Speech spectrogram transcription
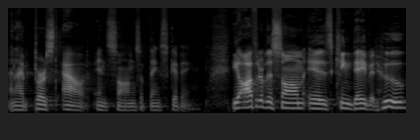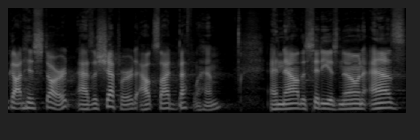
And I burst out in songs of thanksgiving. The author of this psalm is King David, who got his start as a shepherd outside Bethlehem. And now the city is known as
